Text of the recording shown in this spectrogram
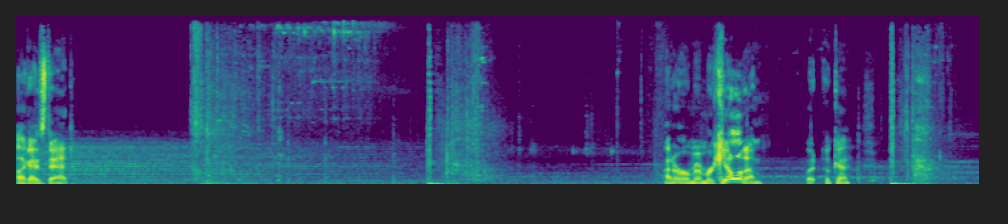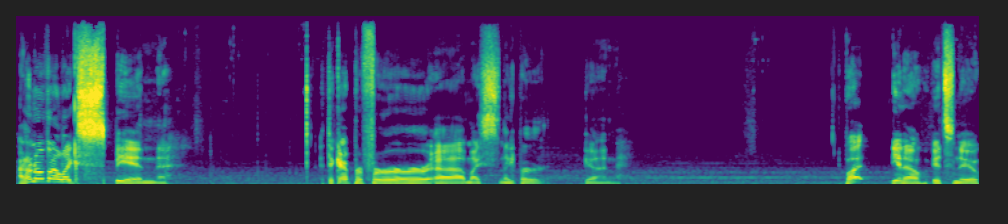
That guy's dead. I don't remember killing him, but okay. I don't know if I like spin. I think I prefer uh, my sniper gun. But, you know, it's new.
